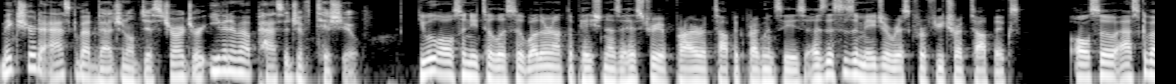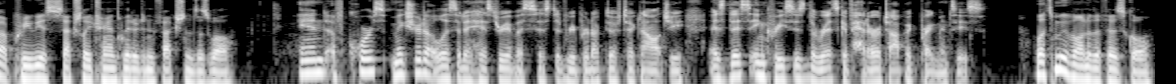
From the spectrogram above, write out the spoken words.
make sure to ask about vaginal discharge or even about passage of tissue. You will also need to elicit whether or not the patient has a history of prior ectopic pregnancies, as this is a major risk for future ectopics. Also, ask about previous sexually transmitted infections as well. And of course, make sure to elicit a history of assisted reproductive technology, as this increases the risk of heterotopic pregnancies. Let's move on to the physical.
